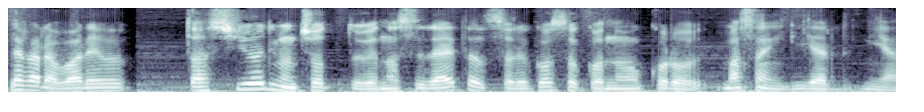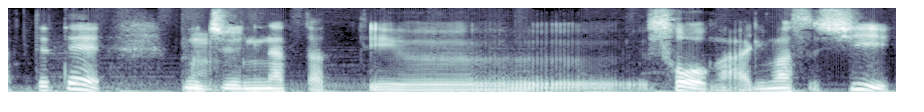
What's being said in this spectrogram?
だから我々、私よりもちょっと上の世代だと、それこそこの頃、まさにリアルにやってて、夢中になったっていう層がありますし、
